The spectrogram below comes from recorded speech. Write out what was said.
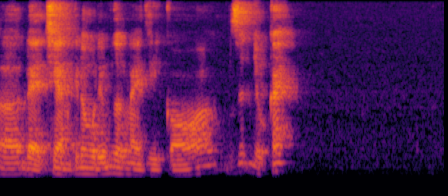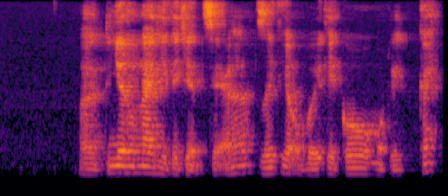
Uh, để chèn cái đồng hồ đếm ngược này thì có rất nhiều cách. Uh, tuy nhiên hôm nay thì thầy triển sẽ giới thiệu với thầy cô một cái cách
